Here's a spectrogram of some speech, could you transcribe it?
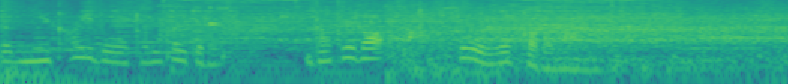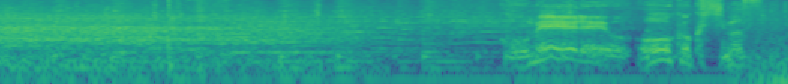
れで二階堂を取りたいけど伊達がどう動くかだな。ご命令を報告します。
